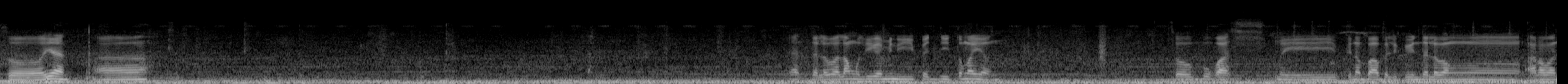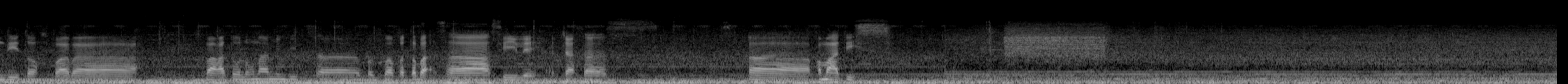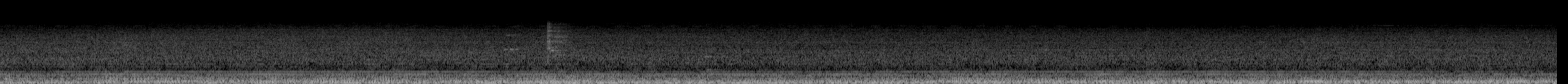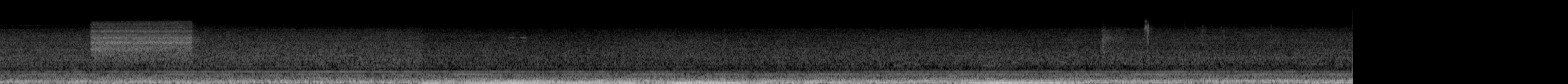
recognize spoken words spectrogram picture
So yan ah yan dalawa lang uli kami ni Iped dito ngayon. So bukas may pinababalik ko yung dalawang arawan dito para makatulong namin dito sa pagpapataba sa sili at saka sa ah, kamatis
